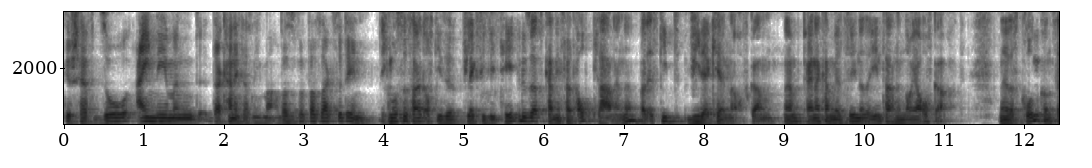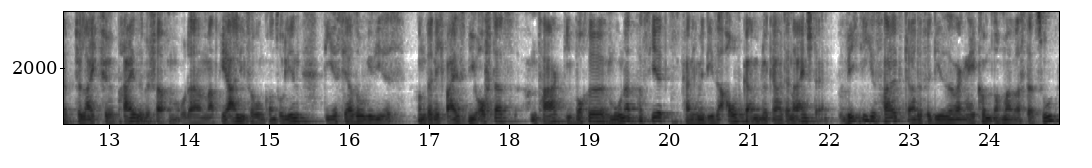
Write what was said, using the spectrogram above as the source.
Geschäft so einnehmend, da kann ich das nicht machen. Was, was sagst du denen? Ich muss es halt auf diese Flexibilität, wie du sagst, kann ich es halt auch planen, ne? weil es gibt wiederkehrende Aufgaben. Ne? Keiner kann mir erzählen, dass er jeden Tag eine neue Aufgabe hat ne, das Grundkonzept vielleicht für Preise beschaffen oder Materiallieferung kontrollieren, die ist ja so, wie sie ist. Und wenn ich weiß, wie oft das am Tag, die Woche, im Monat passiert, kann ich mir diese Aufgabenblöcke halt dann reinstellen. Wichtig ist halt, gerade für diese, die sagen, hey, kommt noch mal was dazu,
